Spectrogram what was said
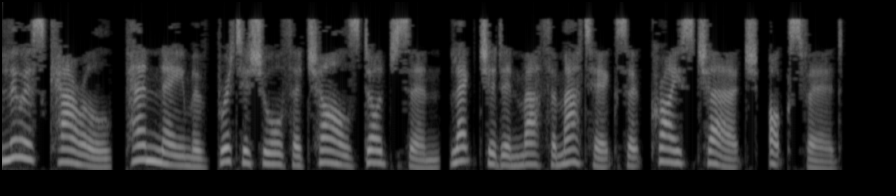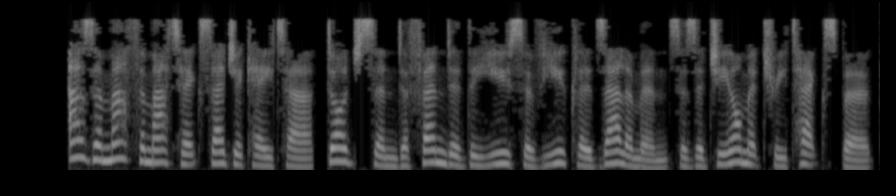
Lewis Carroll, pen name of British author Charles Dodgson, lectured in mathematics at Christ Church, Oxford. As a mathematics educator, Dodgson defended the use of Euclid's Elements as a geometry textbook.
